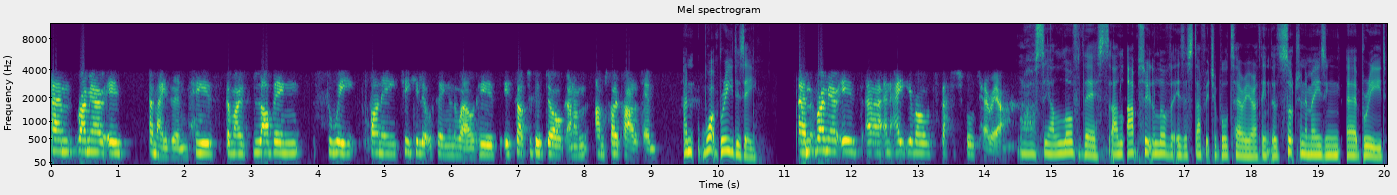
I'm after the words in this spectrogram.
Um, Romeo is amazing. He's the most loving, sweet, funny, cheeky little thing in the world. He's is, is such a good dog, and I'm I'm so proud of him. And what breed is he? Um, Romeo is uh, an eight-year-old Staffordshire Bull Terrier. Oh, see, I love this. I absolutely love that he's a Staffordshire Bull Terrier. I think there's such an amazing uh, breed.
